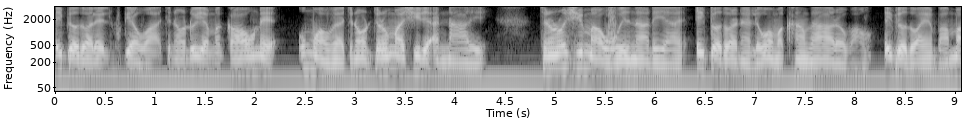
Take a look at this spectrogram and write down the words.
အိပ်ပြောသွားတဲ့လူတယောက်ကကျွန်တော်တို့ရမကောင်းတဲ့ဥမာပဲကျွန်တော်ကျွန်တော်မှရှိတဲ့အနာတွေကျွန်တော်တို့ရှိမှဝေဒနာတွေရအိပ်ပြောသွားတဲ့လုံးဝမခံစားရတော့ပါဘူးအိပ်ပြောသွားရင်ဘာမှ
